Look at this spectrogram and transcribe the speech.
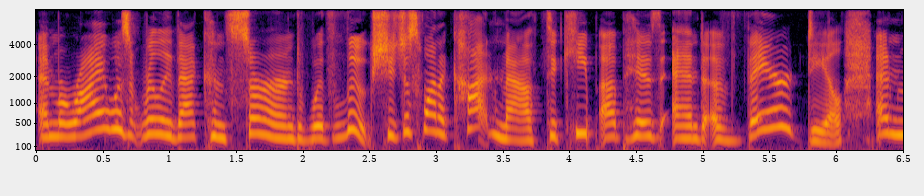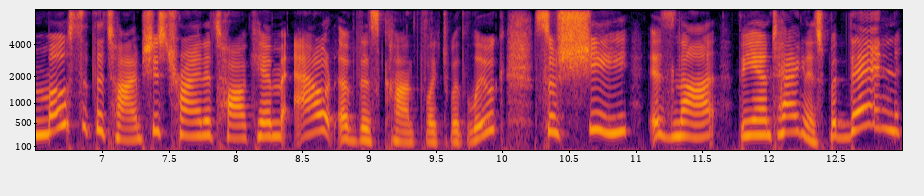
And Mariah wasn't really that concerned with Luke. She just wanted Cottonmouth to keep up his end of their deal. And most of the time, she's trying to talk him out of this conflict with Luke. So she is not the antagonist. But then,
